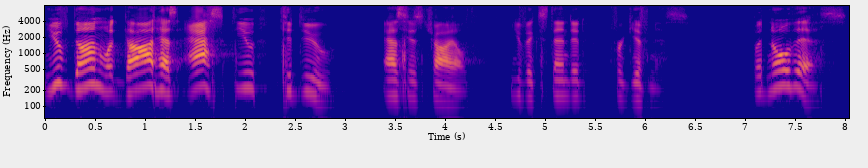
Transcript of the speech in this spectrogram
You've done what God has asked you to do as his child. You've extended forgiveness. But know this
